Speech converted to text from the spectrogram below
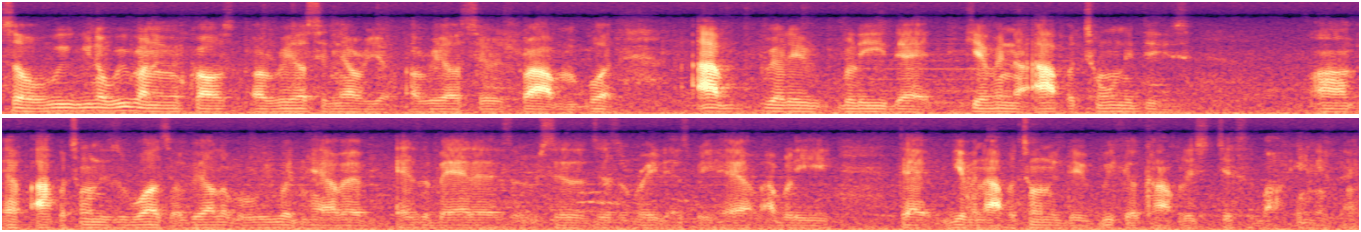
So we, you know, we're running across a real scenario, a real serious problem. But I really believe that given the opportunities, um, if opportunities was available, we wouldn't have as a bad as a recidivism rate as we have. I believe that given opportunity, we could accomplish just about anything.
